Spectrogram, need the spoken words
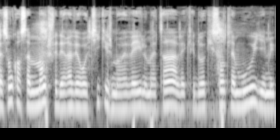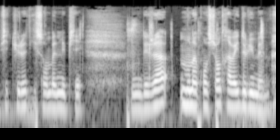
Façon, quand ça me manque, je fais des rêves érotiques et je me réveille le matin avec les doigts qui sentent la mouille et mes petites culottes qui sont en bas de mes pieds. Donc déjà, mon inconscient travaille de lui-même.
